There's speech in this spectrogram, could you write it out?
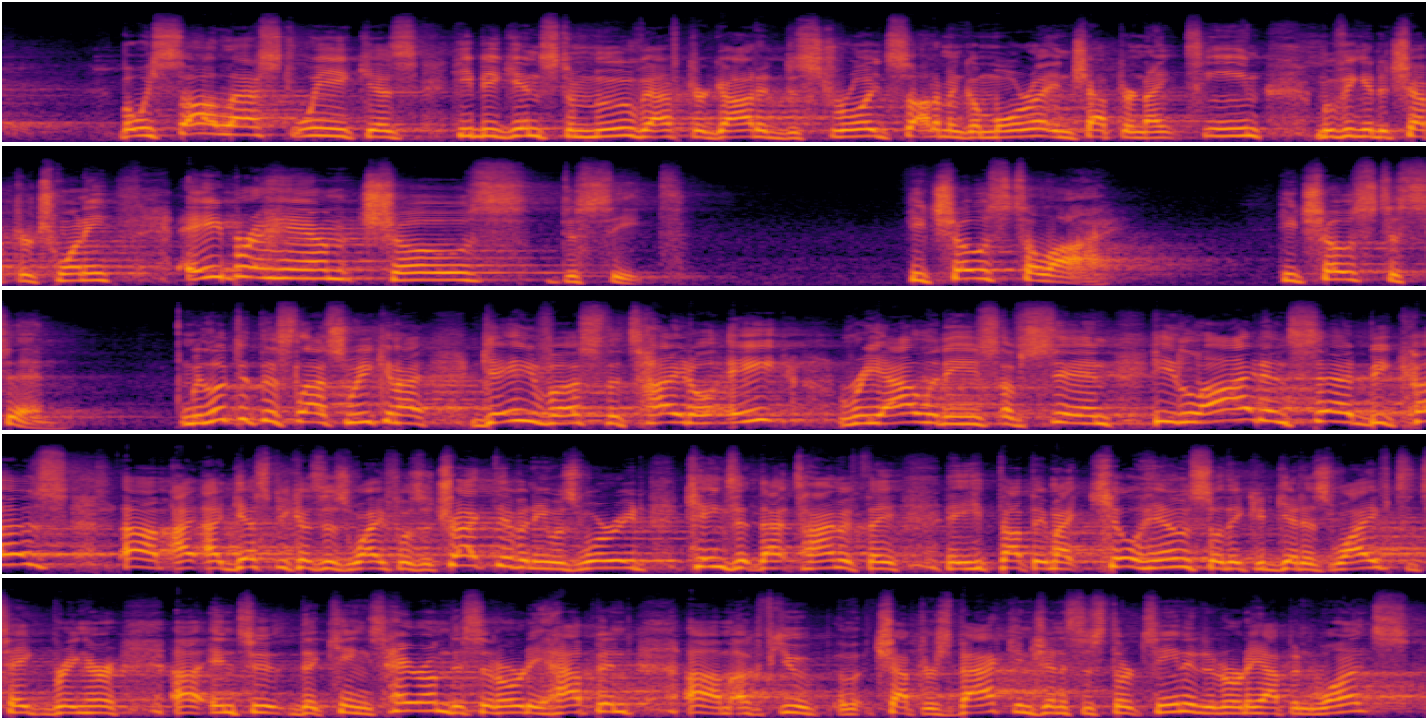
But we saw last week as he begins to move after God had destroyed Sodom and Gomorrah in chapter 19, moving into chapter 20, Abraham chose deceit. He chose to lie. He chose to sin. We looked at this last week and I gave us the title, Eight Realities of Sin. He lied and said, because, um, I, I, guess because his wife was attractive and he was worried, kings at that time, if they, he thought they might kill him so they could get his wife to take, bring her uh, into the king's harem. This had already happened um, a few chapters back in Genesis 13. It had already happened once.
